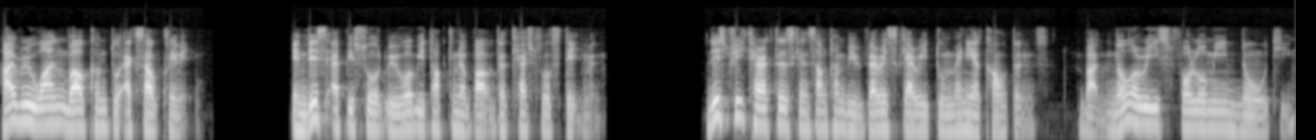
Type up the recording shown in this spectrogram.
Hi everyone, welcome to Excel Clinic. In this episode, we will be talking about the cash flow statement. These three characters can sometimes be very scary to many accountants, but no worries, follow me, no OT.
